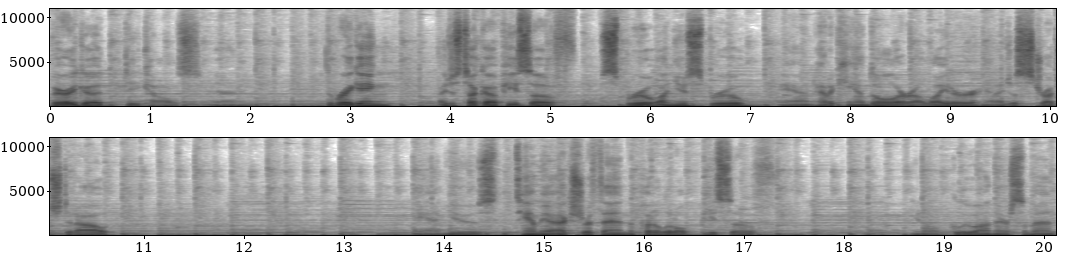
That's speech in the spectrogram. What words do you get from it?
very good decals. And the rigging, I just took a piece of sprue, unused sprue, and had a candle or a lighter and I just stretched it out and used Tamiya extra thin to put a little piece of you know glue on there cement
